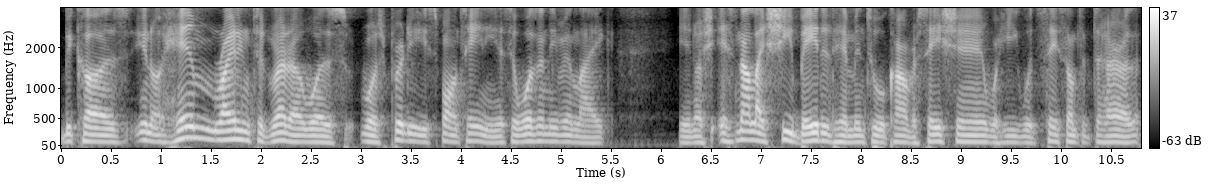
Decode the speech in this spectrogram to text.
because you know him writing to Greta was was pretty spontaneous. It wasn't even like you know it's not like she baited him into a conversation where he would say something to her.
